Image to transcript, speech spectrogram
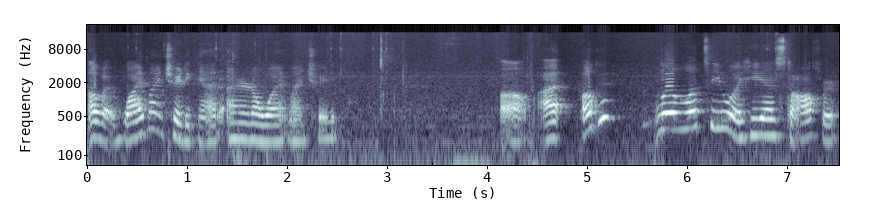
Okay, why am I trading that? I don't know why am I trading. Um, I okay. Well, let's see what he has to offer.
